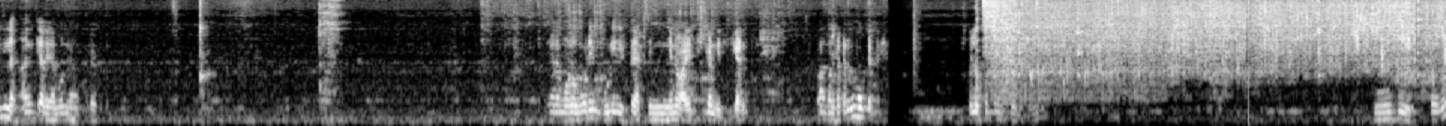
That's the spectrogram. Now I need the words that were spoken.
ഇല്ല എനിക്കറിയാം. അതുകൊണ്ട് ഞാൻ അത്ര എടുത്തു ഇങ്ങനെ മുളക് പൊടിയും പുളിയും ഇട്ട് അച്ഛൻ ഇങ്ങനെ വഴറ്റിക്കൊണ്ടിരിക്കുകയാണ്. അപ്പോൾ അതവിടെ കിടന്ന് മൂക്കട്ടെ വെളുത്തുള്ളി ഇട്ട് കൊടുക്കുന്നു ഇഞ്ചി ഇട്ടത്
